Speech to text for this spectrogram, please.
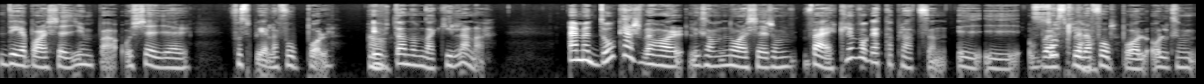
det är bara tjejgympa och tjejer får spela fotboll Ja. utan de där killarna, nej, men då kanske vi har liksom några tjejer som verkligen vågar ta platsen i, i och börja spela fotboll och liksom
